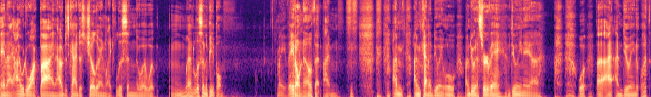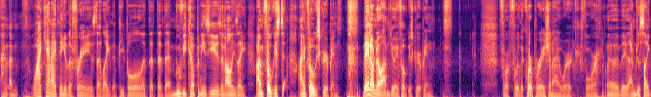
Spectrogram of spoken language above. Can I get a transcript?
And I, I would walk by and I would just kind of just chill there and like listen to what what mm, listen to people. I mean, they don't know that I'm, I'm, I'm kind of doing. Well, I'm doing a survey. I'm doing a. Uh, well, uh, I, am doing what? I'm, I'm, Why can't I think of the phrase that like that people that, that, that movie companies use and all these like I'm focused. I'm focus grouping. they don't know I'm doing focus grouping for for the corporation I work for. Uh, I'm just like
